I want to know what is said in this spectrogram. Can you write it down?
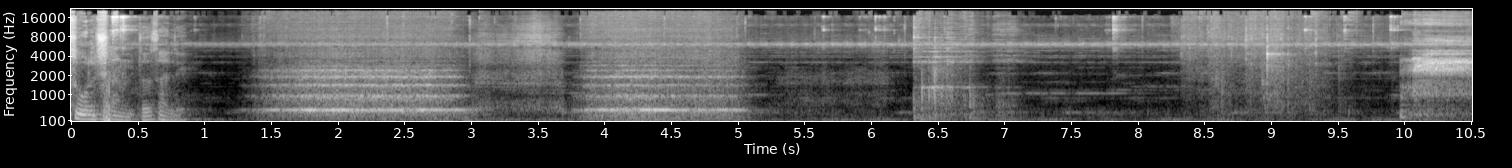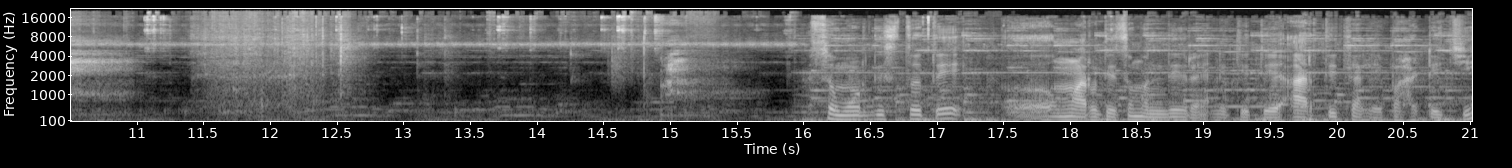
चूल शांत झाली. समोर दिसतं ते मारुतीचं मंदिर आहे आणि तिथे आरती चालली आहे पहाटेची.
